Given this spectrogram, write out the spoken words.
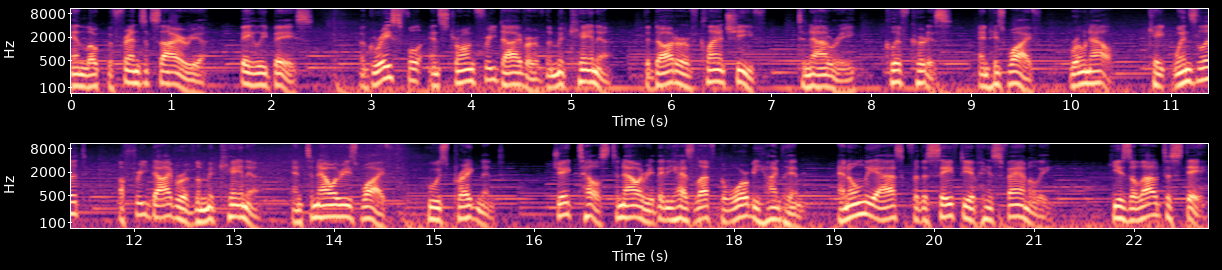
and Lo'ak befriends Tsireya, Bailey Bass, a graceful and strong free diver of the Metkayina, the daughter of clan chief, Tonowari, Cliff Curtis, and his wife, Ronal, Kate Winslet, a free diver of the Metkayina, and Tonowari's wife, who is pregnant. Jake tells Tonowari that he has left the war behind him and only asks for the safety of his family. He is allowed to stay,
